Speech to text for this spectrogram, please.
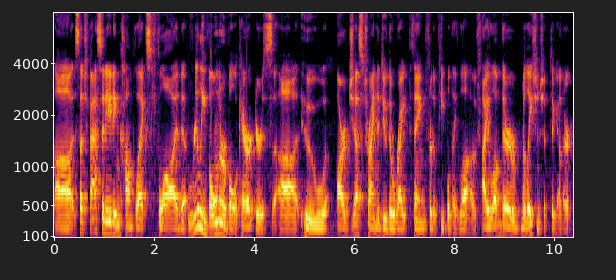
uh, such fascinating, complex, flawed, really vulnerable characters uh, who are just trying to do the right thing for the people they love love. I love their relationship together.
